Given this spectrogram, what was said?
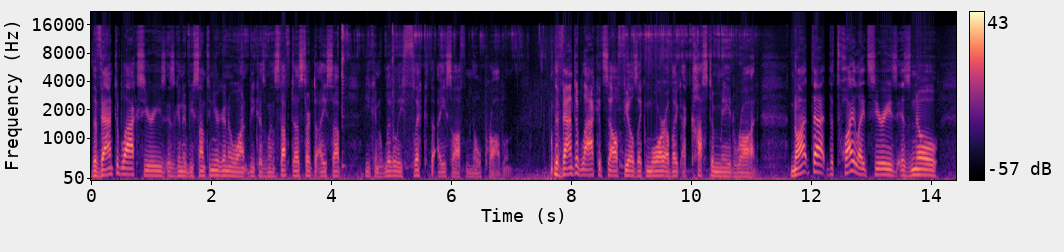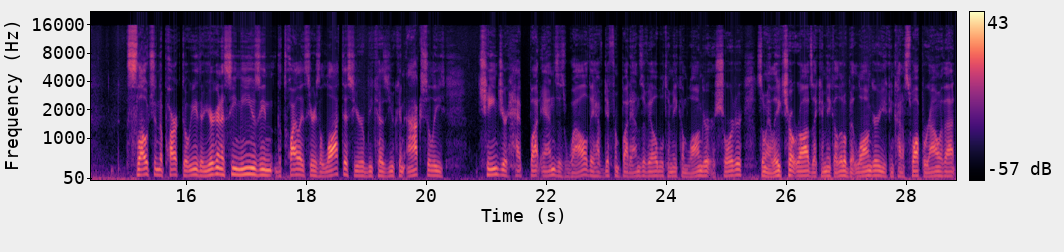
the Vanta Black series is going to be something you're going to want because when stuff does start to ice up, you can literally flick the ice off no problem. The Vanta Black itself feels like more of like a custom made rod. Not that the Twilight series is no slouch in the park though either. You're going to see me using the Twilight series a lot this year because you can actually change your butt ends as well. They have different butt ends available to make them longer or shorter. So my lake trout rods I can make a little bit longer. You can kind of swap around with that.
